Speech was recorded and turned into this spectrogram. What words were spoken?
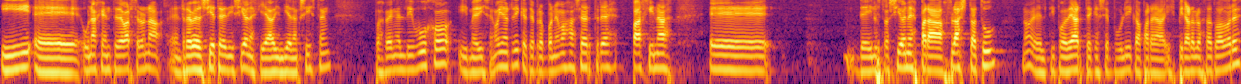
y eh, un agente de Barcelona, en Rebel 7 ediciones, que ya hoy en día no existen, pues ven el dibujo y me dicen, oye Enrique, te proponemos hacer tres páginas eh, de ilustraciones para Flash Tattoo, ¿no? el tipo de arte que se publica para inspirar a los tatuadores,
